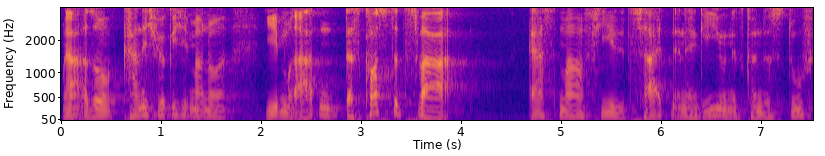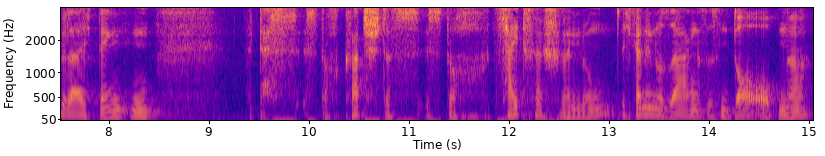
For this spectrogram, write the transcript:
Ja, also kann ich wirklich immer nur jedem raten. Das kostet zwar erstmal viel Zeit und Energie und jetzt könntest du vielleicht denken, das ist doch Quatsch, das ist doch Zeitverschwendung. Ich kann dir nur sagen, es ist ein Door-Opener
